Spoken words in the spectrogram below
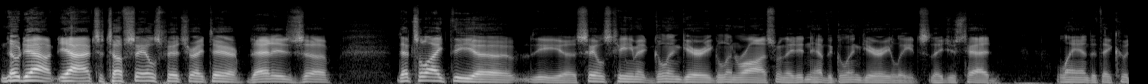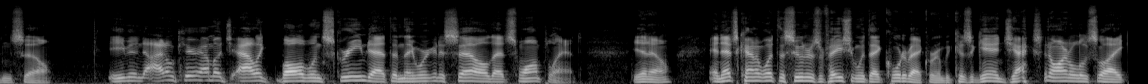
No doubt. Yeah, it's a tough sales pitch right there. That is, uh, that's like the uh, the uh, sales team at Glengarry, Glen Ross, when they didn't have the Glengarry leads. They just had land that they couldn't sell. Even I don't care how much Alec Baldwin screamed at them, they weren't going to sell that swampland. You know. And that's kind of what the Sooners are facing with that quarterback room because, again, Jackson Arnold looks like,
